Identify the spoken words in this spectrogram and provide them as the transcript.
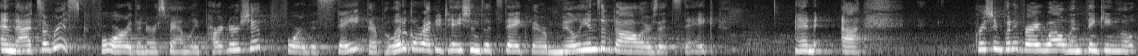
And that's a risk for the nurse family partnership, for the state. Their political reputation's at stake. There are millions of dollars at stake. And uh, Christian put it very well when thinking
